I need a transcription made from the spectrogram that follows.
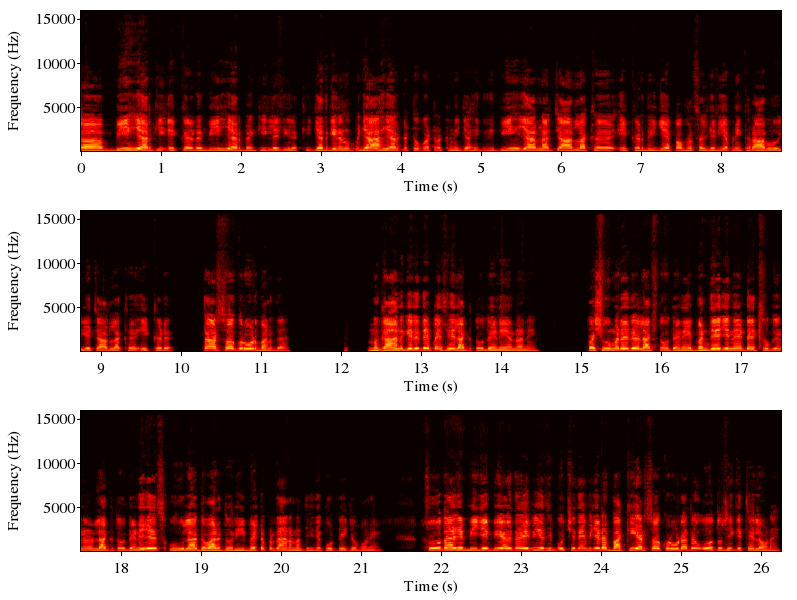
ਅਹ, 20000 ਕੀ ਏਕੜ 20000 ਰੁਪਏ ਕਿੱਲੇ ਦੀ ਰੱਖੀ। ਜਦ ਕਿ ਇਹਨਾਂ ਨੂੰ 50000 ਘੱਟੋ ਘੱਟ ਰੱਖਣੀ ਚਾਹੀਦੀ ਸੀ। 20000 ਨਾਲ 4 ਲੱਖ ਏਕੜ ਦੀ ਜੇ ਆਪਾਂ ਫਸਲ ਜਿਹੜੀ ਆਪਣੀ ਖਰਾਬ ਹੋਈ ਹੈ 4 ਲੱਖ ਏਕੜ ਤਾਂ 800 ਕਰੋੜ ਬਣਦਾ। ਹੈ। ਮਕਾਨ ਗਿਰੇ ਦੇ ਪੈਸੇ ਲੱਗ ਤੋਂ ਦੇਣੇ ਆ ਉਹਨਾਂ ਨੇ। ਪਸ਼ੂ ਮਰੇ ਦੇ ਲੱਗ ਤੋਂ ਦੇਣੇ, ਬੰਦੇ ਜਿਹਨੇ ਡੈਥ ਹੋ ਗਈ ਉਹਨਾਂ ਨੂੰ ਲੱਗ ਤੋਂ ਦੇਣੇ, ਜੇ ਸਕੂਲ ਆ ਦੁਬਾਰੇ ਤੋਂ ਰੀਬਿਲਟ ਪ੍ਰਧਾਨ ਮੰਤਰੀ ਦੇ ਕੋਟੇ 'ਚ ਹੋਣੇ। ਸੋ ਤਾਂ ਜੇ ਬੀਜੇਪੀ ਵਾਲੇ ਤਾਂ ਇਹ ਵੀ ਅਸੀਂ ਪੁੱਛਦੇ ਹਾਂ ਵੀ ਜਿਹੜਾ ਬਾਕੀ 800 ਕਰੋੜ ਆ ਤੇ ਉਹ ਤੁਸੀਂ ਕਿੱਥੇ ਲਾਉਣਾ ਹੈ?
